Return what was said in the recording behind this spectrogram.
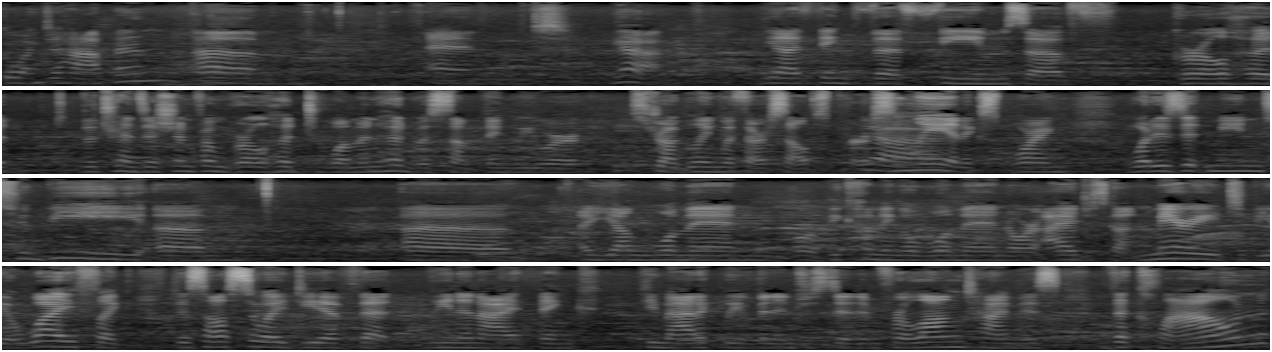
going to happen. Um, and yeah, Yeah, I think the themes of girlhood, the transition from girlhood to womanhood was something we were struggling with ourselves personally Yeah. and exploring what does it mean to be um, uh, a young woman or becoming a woman or I had just gotten married to be a wife. Like this also idea of that Lena and I, I think thematically have been interested in for a long time is the clown,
